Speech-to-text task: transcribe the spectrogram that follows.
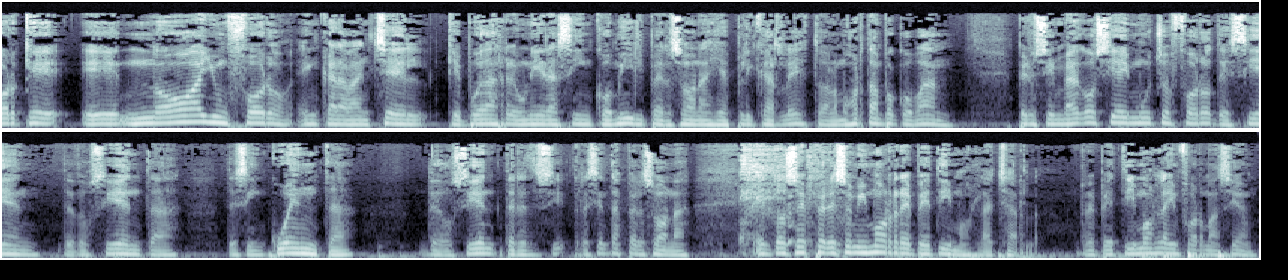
Porque eh, no hay un foro en Carabanchel que pueda reunir a 5.000 personas y explicarle esto. A lo mejor tampoco van. Pero sin embargo sí hay muchos foros de 100, de 200, de 50, de 200, 300 personas. Entonces, por eso mismo repetimos la charla, repetimos la información.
